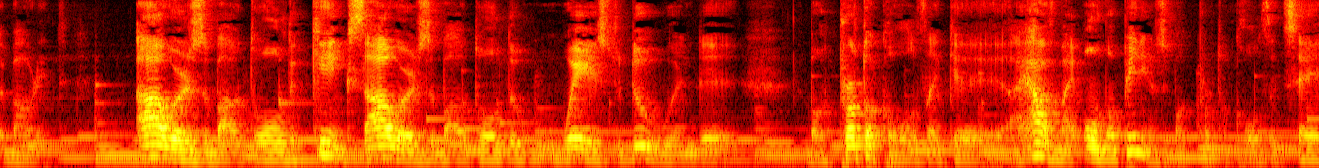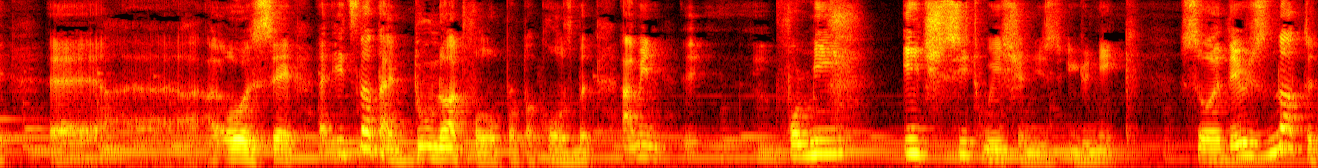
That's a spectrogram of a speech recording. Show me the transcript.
about it, hours about all the kinks, hours about all the ways to do, and uh, about protocols. Like uh, I have my own opinions about protocols, and say. I always say it's not I do not follow protocols, but I mean, for me, each situation is unique. So there is not a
